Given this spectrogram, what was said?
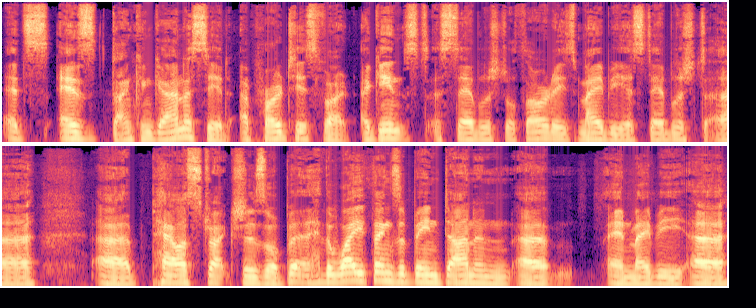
It's as Duncan Garner said, a protest vote against established authorities, maybe established uh, uh, power structures or the way things have been done, and uh, and maybe. Uh,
